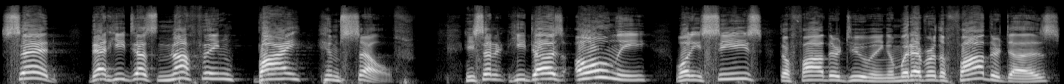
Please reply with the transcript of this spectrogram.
said that he does nothing by himself. He said he does only what he sees the Father doing, and whatever the Father does,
